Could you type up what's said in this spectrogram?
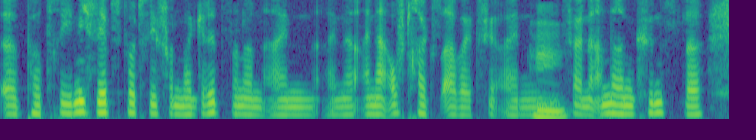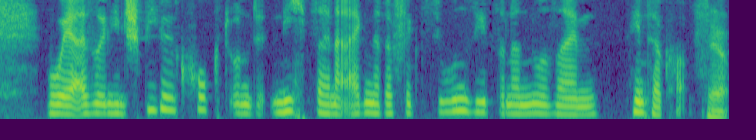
äh, Porträt, nicht Selbstporträt von Magritte, sondern ein, eine, eine Auftragsarbeit für einen, mhm. für einen anderen Künstler, wo er also in den Spiegel guckt und nicht seine eigene Reflexion sieht, sondern nur seinen Hinterkopf. Ja.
